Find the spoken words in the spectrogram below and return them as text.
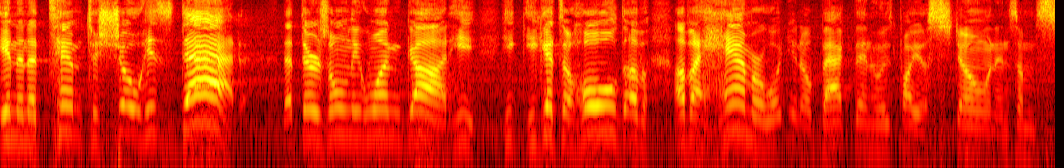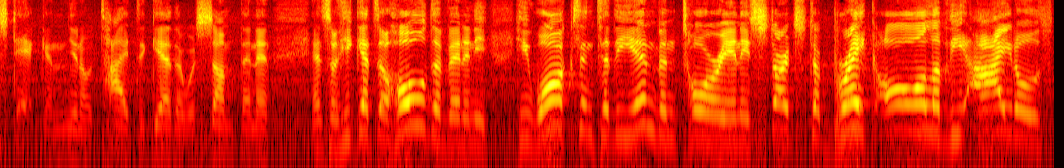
in an attempt to show his dad that there's only one God, he, he, he gets a hold of, of a hammer. What, you know, back then it was probably a stone and some stick and, you know, tied together with something. And, and so he gets a hold of it and he, he walks into the inventory and he starts to break all of the idols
